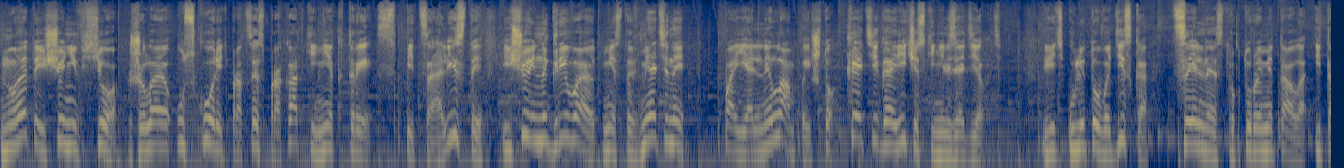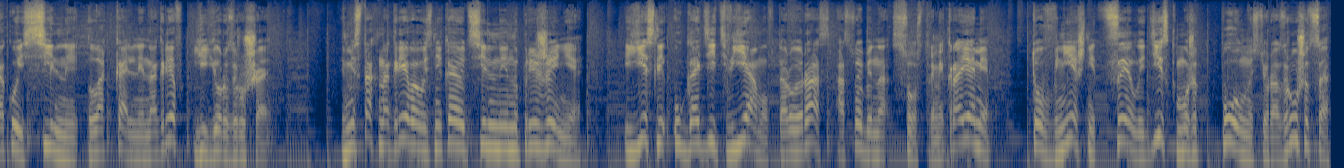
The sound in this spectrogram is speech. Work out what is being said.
Но это еще не все. Желая ускорить процесс прокатки, некоторые специалисты еще и нагревают место вмятины паяльной лампой, что категорически нельзя делать. Ведь у литого диска цельная структура металла, и такой сильный локальный нагрев ее разрушает. В местах нагрева возникают сильные напряжения, и если угодить в яму второй раз, особенно с острыми краями, то внешне целый диск может полностью разрушиться,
